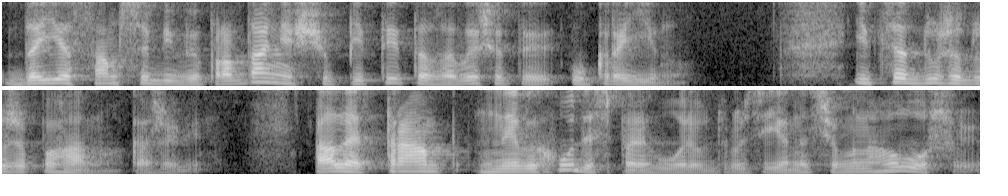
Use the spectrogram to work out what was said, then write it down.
дає сам собі виправдання, щоб піти та залишити Україну. І це дуже-дуже погано, каже він. Але Трамп не виходить з переговорів, друзі. Я на цьому наголошую.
